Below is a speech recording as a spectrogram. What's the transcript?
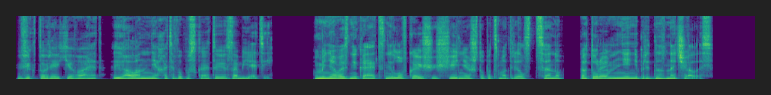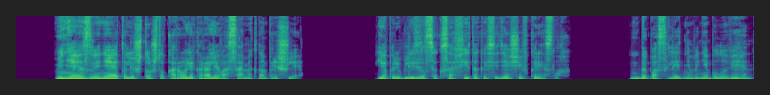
Виктория кивает, и Алан нехотя выпускает ее из объятий. У меня возникает неловкое ощущение, что подсмотрел сцену, которая мне не предназначалась. Меня извиняет лишь то, что король и королева сами к нам пришли. Я приблизился к Софи, так и сидящей в креслах. До последнего не был уверен,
